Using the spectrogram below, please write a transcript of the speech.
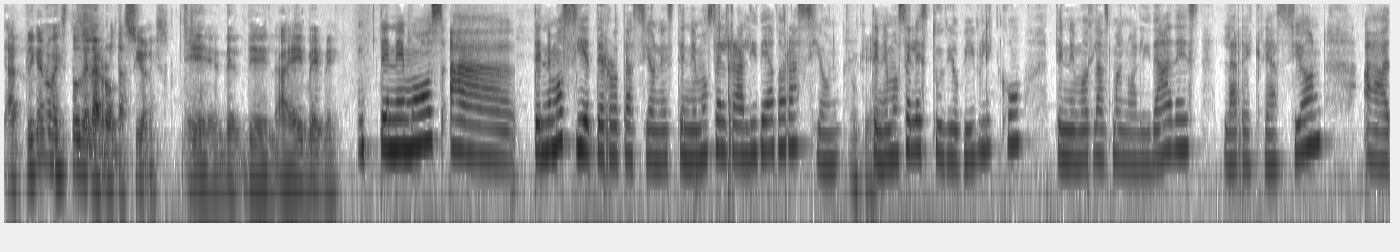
explícanos esto de las rotaciones eh, de, la EBB. Tenemos, uh, tenemos siete rotaciones. Tenemos el rally de adoración, tenemos el estudio bíblico, tenemos las manualidades, la recreación, uh,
